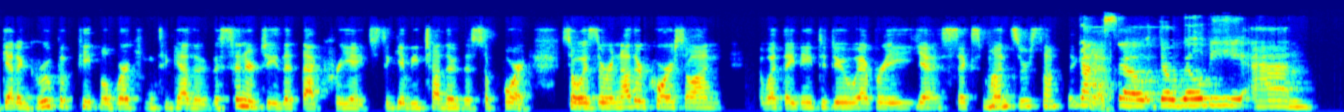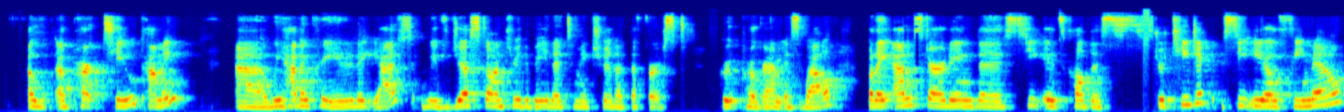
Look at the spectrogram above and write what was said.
get a group of people working together, the synergy that that creates to give each other the support. So, is there another course on what they need to do every yeah, six months or something? Yeah. yeah. So there will be um, a, a part two coming. Uh, we haven't created it yet. We've just gone through the beta to make sure that the first group program is well but I am starting the C, it's called the Strategic CEO Female.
